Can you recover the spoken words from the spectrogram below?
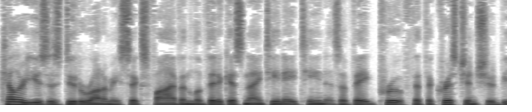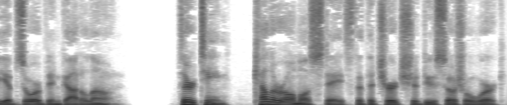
Keller uses Deuteronomy 6:5 and Leviticus 19:18 as a vague proof that the Christian should be absorbed in God alone. 13. Keller almost states that the church should do social work,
